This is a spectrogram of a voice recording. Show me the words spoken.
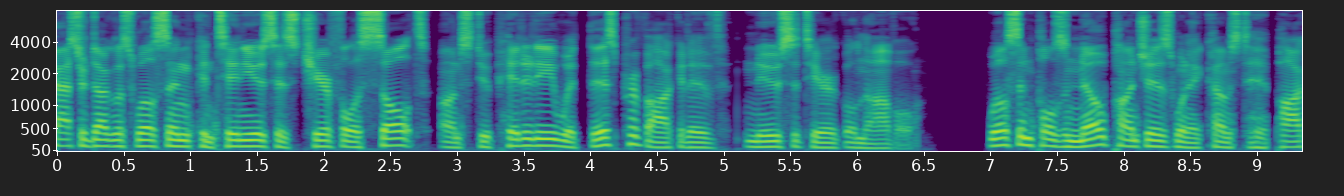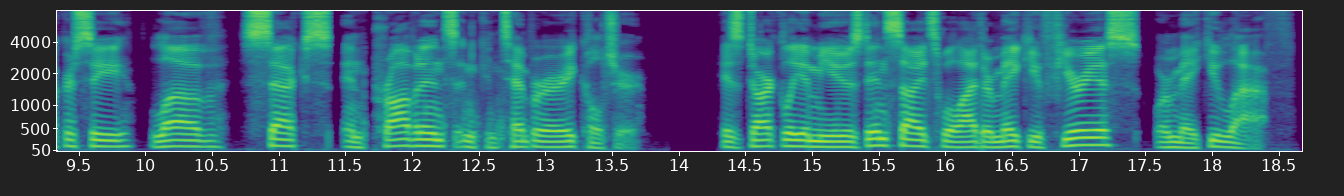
Pastor Douglas Wilson continues his cheerful assault on stupidity with this provocative new satirical novel. Wilson pulls no punches when it comes to hypocrisy, love, sex, and providence in contemporary culture. His darkly amused insights will either make you furious or make you laugh,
